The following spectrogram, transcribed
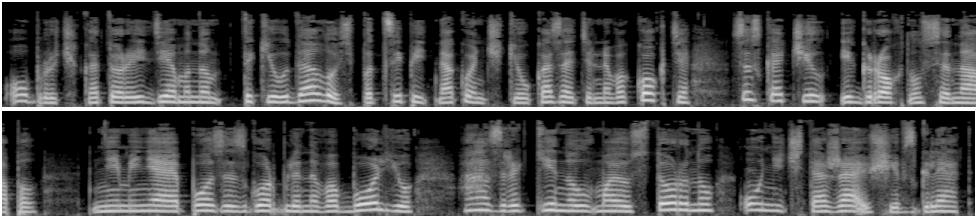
Обруч, который демонам таки удалось подцепить на кончике указательного когтя, соскочил и грохнулся на пол. Не меняя позы сгорбленного болью, Азра кинул в мою сторону уничтожающий взгляд.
